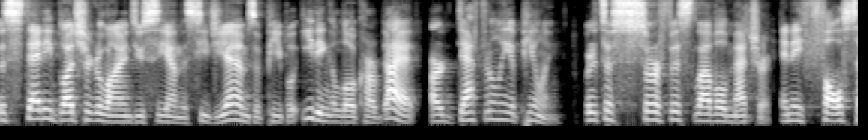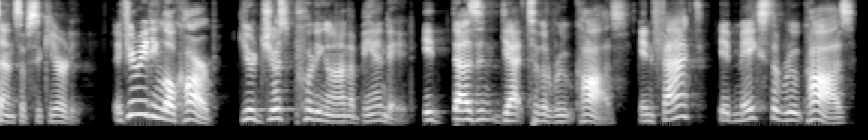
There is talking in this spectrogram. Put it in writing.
The steady blood sugar lines you see on the CGMs of people eating a low carb diet are definitely appealing, but it's a surface level metric and a false sense of security. If you're eating low carb, you're just putting on a band aid. It doesn't get to the root cause. In fact, it makes the root cause,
